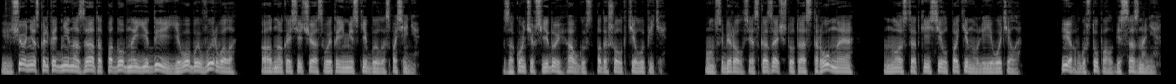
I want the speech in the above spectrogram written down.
Еще несколько дней назад от подобной еды его бы вырвало, однако сейчас в этой миске было спасение. Закончив с едой, Август подошел к телу Пити. Он собирался сказать что-то остроумное, но остатки сил покинули его тело, и Август упал без сознания.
